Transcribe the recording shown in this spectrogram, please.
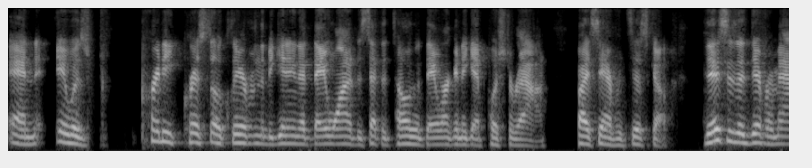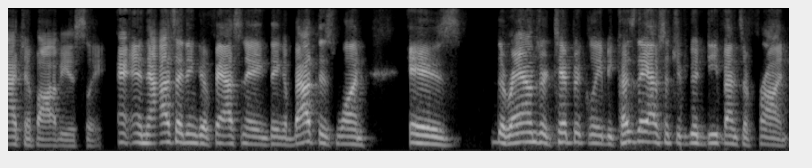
And it was pretty crystal clear from the beginning that they wanted to set the tone that they weren't going to get pushed around by San Francisco. This is a different matchup, obviously. And, and that's, I think, a fascinating thing about this one is the Rams are typically, because they have such a good defensive front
